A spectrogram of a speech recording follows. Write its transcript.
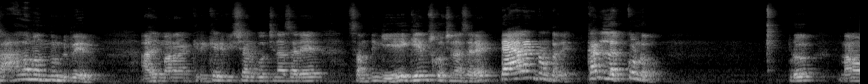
చాలా మంది ఉండిపోయారు. అది మన క్రికెట్ విషయానికి వచ్చినా సరే సంథింగ్ ఏ గేమ్స్కి వచ్చినా సరే టాలెంట్ ఉంటుంది కానీ లక్ ఉండదు. ఇప్పుడు మనం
